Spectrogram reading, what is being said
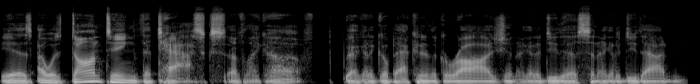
is I was daunting the tasks of like, oh, I got to go back into the garage and I got to do this and I got to do that. And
